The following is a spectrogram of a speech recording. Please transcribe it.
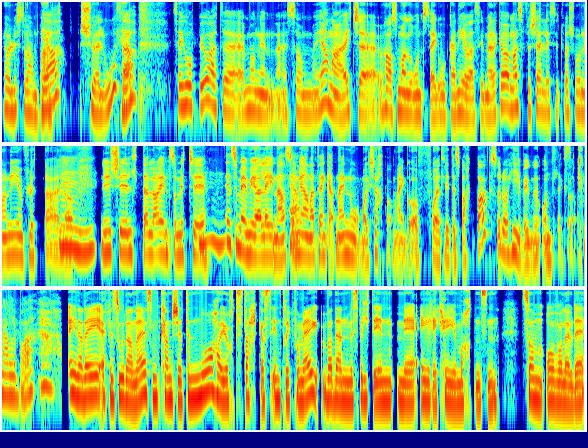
jeg har lyst til å være med på alt ja. sjøl òg. Så jeg håper jo at eh, mange eh, som gjerne ikke har så mange rundt seg, og kan hive seg med. Det kan være masse forskjellige situasjoner. Nyinnflytta eller mm. nyskilt, eller en som, ikke, mm. en som er mye alene, som ja. gjerne tenker at nei, nå må jeg skjerpe meg og få et lite spark bak, så da hiver jeg meg rundt, liksom. Knallbra. En av de episodene som kanskje til nå har gjort sterkest inntrykk på meg, var den vi spilte inn med Eirik Høie Mortensen, som overlevde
